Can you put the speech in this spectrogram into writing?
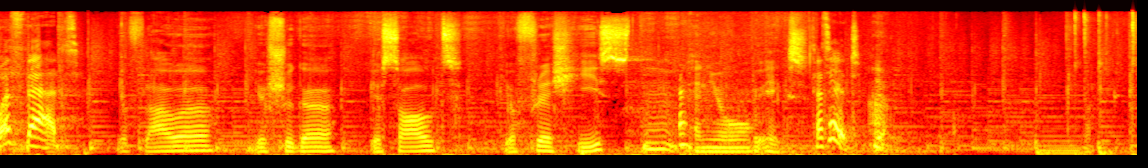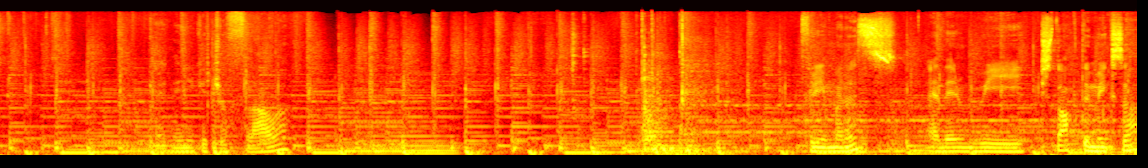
What's that? Your flour, your sugar, your salt, your fresh yeast, mm. and your eggs. That's it? Yeah. Okay, then you get your flour. Three minutes, and then we stop the mixer.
